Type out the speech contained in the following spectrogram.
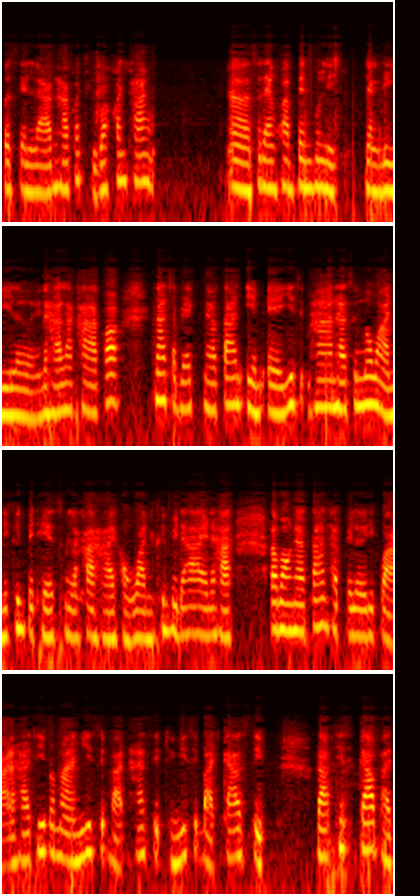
50%แล้วนะคะ ก็ถือว่าค่อนข้าง แสดงความเป็นบุลิชอย่างดีเลยนะคะ ราคาก็น่าจะเบรกแนวต้าน EMA 25 นะคะ ซึ่งเมื่อวานนี้ขึ้นไปเทสเป็นราคาไฮของวันขึ้นไปได้นะคะ เรามองแนวต้านถัดไปเลยดีกว่านะคะ ที่ประมาณ 20 บาท 50 ถึง 20 บาท 90 รับที่ 19 บาท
